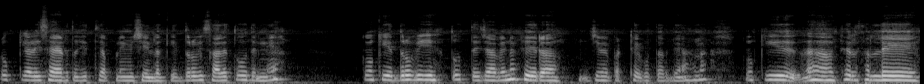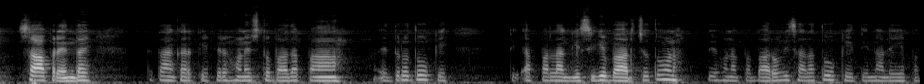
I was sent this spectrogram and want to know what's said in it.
ਟੁੱਕੀ ਵਾਲੀ ਸਾਈਡ ਤੋਂ ਜਿੱਥੇ ਆਪਣੀ ਮਸ਼ੀਨ ਲੱਗੀ, ਇਧਰੋਂ ਵੀ ਸਾਰੇ ਧੋ ਦਿੰਨੇ ਆ। ਕਿਉਂਕਿ ਇਧਰੋਂ ਵੀ ਧੋਤੇ ਜਾਵੇ ਨਾ, ਫਿਰ ਜਿਵੇਂ ਪੱਠੇ ਕੁਤਰਦੇ ਆ, ਹਨਾ। ਕਿਉਂਕਿ ਫਿਰ ਥੱਲੇ ਸਾਫ਼ ਰਹਿੰਦਾ ਹੈ ਤੇ ਤਾਂ ਕਰਕੇ ਫਿਰ ਹੁਣ ਇਸ ਤੋਂ ਬਾਅਦ ਆਪਾਂ ਇਧਰੋਂ ਧੋ ਕੇ ਤੇ ਆਪਾਂ ਲੱਗੇ ਸੀਗੇ ਬਾਹਰ ਚੋਂ ਧੋਣ ਤੇ ਹੁਣ ਆਪਾਂ ਬਾਹਰੋਂ ਵੀ ਸਾਰਾ ਧੋ ਕੇ ਤੇ ਨਾਲੇ ਆਪਾਂ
